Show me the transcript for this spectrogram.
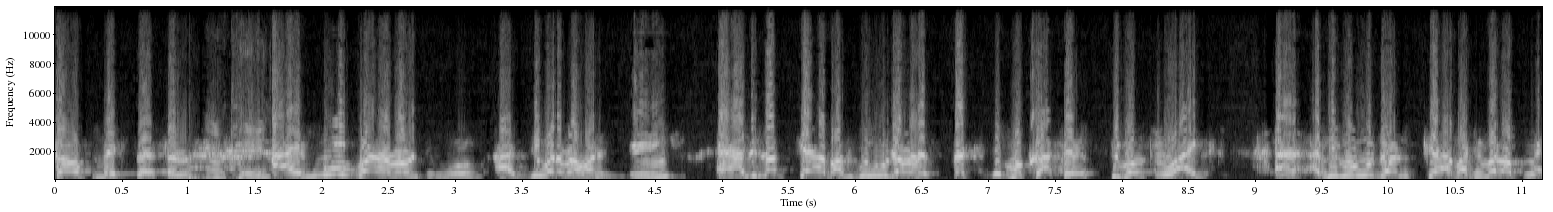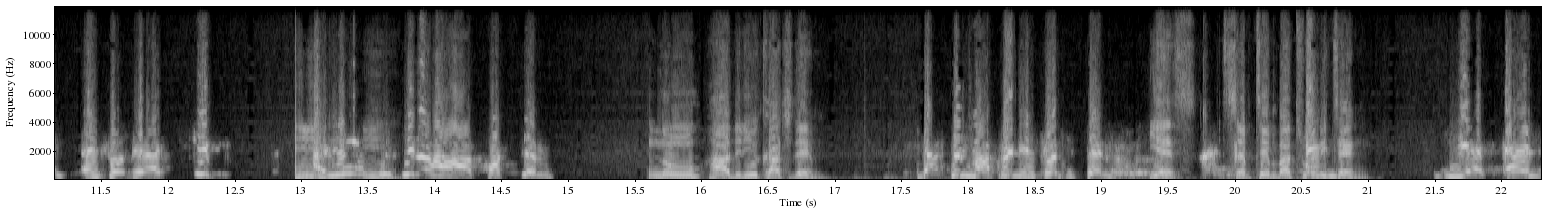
self-made person. Okay. I move where I want to move. I do whatever I want to do. And I do not care about people who don't respect democracy, people's rights, uh, people who don't care about development, and so they are cheap. Mm, and you, mm. you know how I caught them? No, how did you catch them? That didn't happen in 2010. Yes, September 2010. And, yes, and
